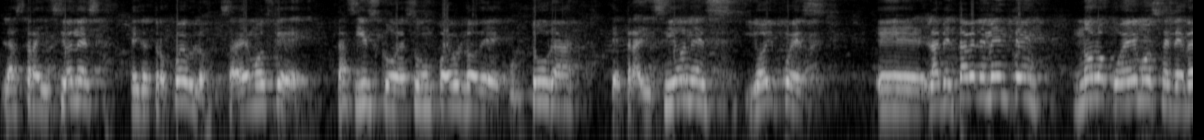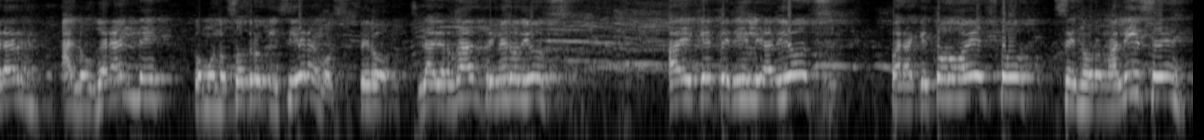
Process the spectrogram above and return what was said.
las tradiciones de nuestro pueblo. Sabemos que Tacisco es un pueblo de cultura, de tradiciones y hoy pues eh, lamentablemente no lo podemos celebrar a lo grande como nosotros quisiéramos, pero la verdad, primero Dios, hay que pedirle a Dios para que todo esto se normalice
